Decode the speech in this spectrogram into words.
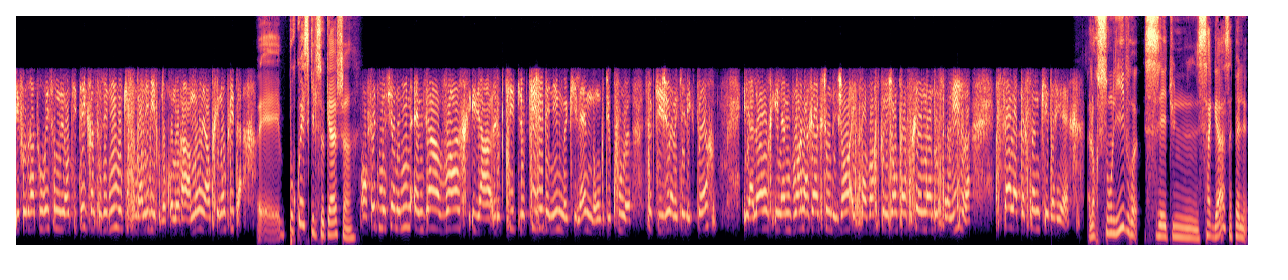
il faudra trouver son identité grâce aux énigmes qui sont dans les livres, donc on aura un nom et un prénom plus tard. Et pourquoi est-ce qu'il se cache? En fait, Monsieur Anonyme aime bien avoir, il y a le petit, le petit jeu d'énigmes qu'il aime, donc du coup, euh, ce petit jeu avec les lecteurs. Et alors, il aime voir la réaction des gens et savoir ce que les gens pensent réellement de son livre, la personne qui est derrière. Alors, son livre, c'est une saga, s'appelle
